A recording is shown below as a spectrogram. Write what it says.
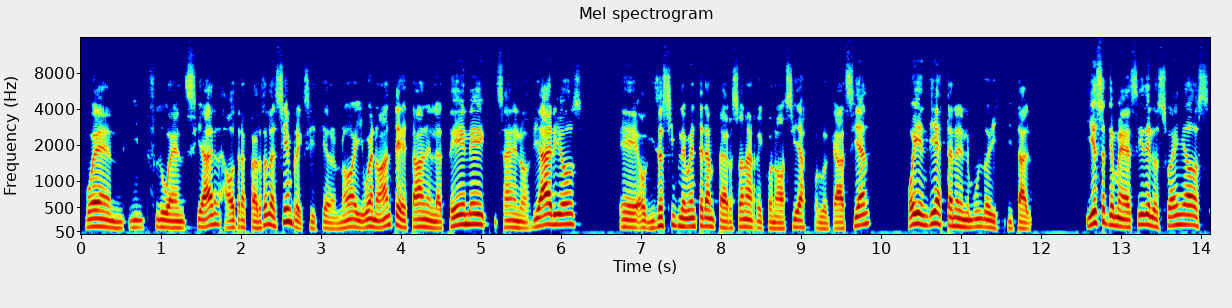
pueden influenciar a otras personas, siempre existieron, ¿no? Y bueno, antes estaban en la tele, quizás en los diarios, eh, o quizás simplemente eran personas reconocidas por lo que hacían. Hoy en día están en el mundo digital. Y eso que me decís de los sueños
